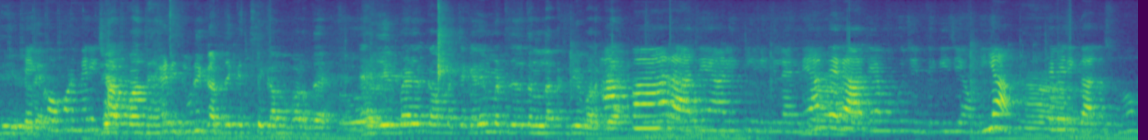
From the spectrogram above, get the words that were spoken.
ਦੇਖ ਲੈ। ਦੇਖੋ ਹੁਣ ਮੇਰੀ ਜੇ ਗੱਲ ਆਪਾਂ ਦਿਹਾੜੀ ਦੂੜੀ ਕਰਦੇ ਕਿੱਥੇ ਕੰਮ ਬਣਦਾ ਹੈ? ਇਹ ਜੇ ਭੈਣ ਕੰਮ ਚ ਕਹਿੰਦੇ ਮਿੰਟ ਚ 3 ਲੱਖ ਰੁਪਇਆ ਬਣ ਗਿਆ। ਆਪਾਂ ਰਾਜਿਆਂ ਵਾਲੀ ਫੀਲਿੰਗ ਲੈਂਦੇ ਆ ਤੇ ਰਾਜਿਆਂ ਵਾਂਗੂ ਜ਼ਿੰਦਗੀ ਜਿਉਣੀ ਆ। ਹਾਂ। ਤੇ ਮੇਰੀ ਗੱਲ ਸੁਣੋ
